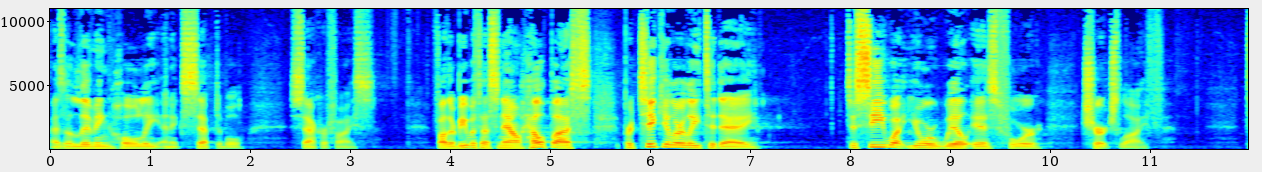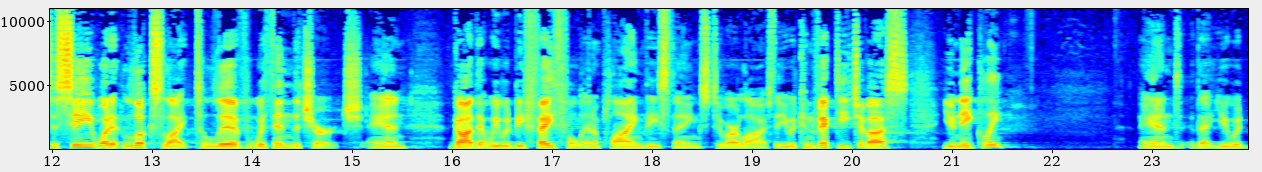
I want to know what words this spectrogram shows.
as a living, holy, and acceptable sacrifice. Father, be with us now. Help us, particularly today, to see what your will is for church life, to see what it looks like to live within the church. And God, that we would be faithful in applying these things to our lives, that you would convict each of us uniquely, and that you would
